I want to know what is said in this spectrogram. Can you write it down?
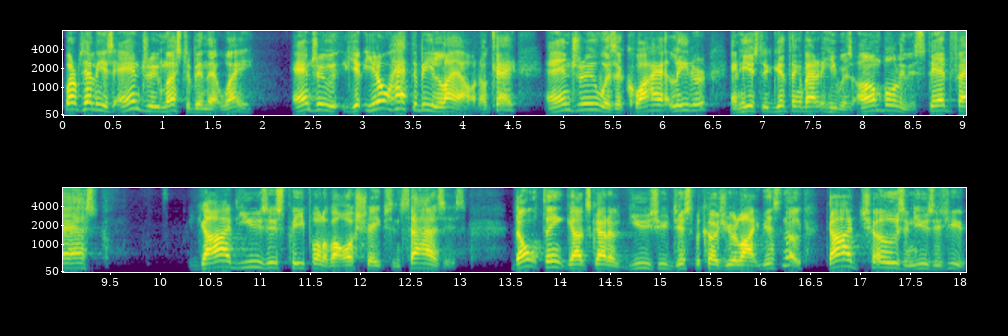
What I'm telling you is, Andrew must have been that way. Andrew, you, you don't have to be loud, okay? Andrew was a quiet leader, and here's the good thing about it he was humble, he was steadfast. God uses people of all shapes and sizes. Don't think God's got to use you just because you're like this. No, God chose and uses you.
